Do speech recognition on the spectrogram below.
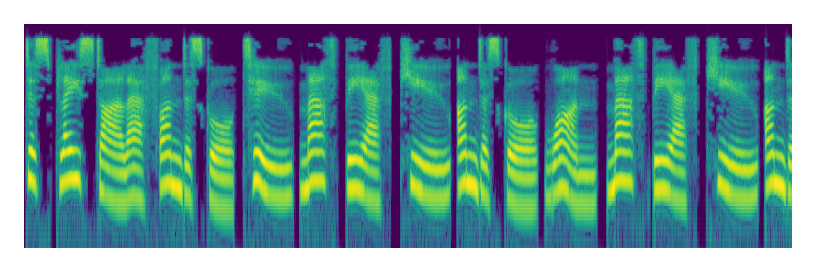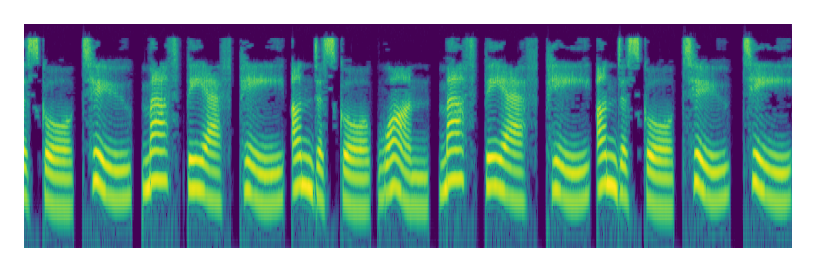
Display style f underscore 2 math bf q underscore 1 math bf q underscore 2 math bf p underscore 1 math bf p underscore 2 t.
